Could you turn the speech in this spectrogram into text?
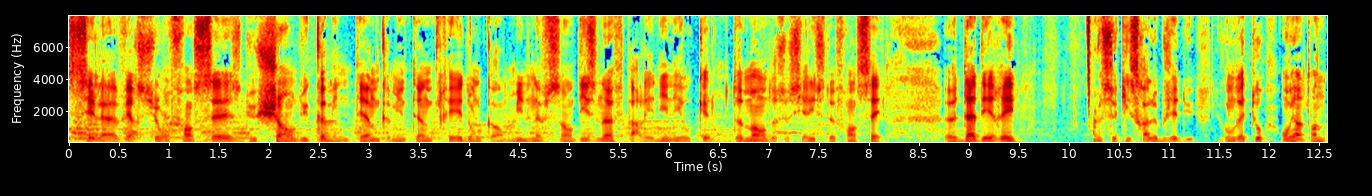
C'est la version française du chant du Comintern, Comintern créé donc en 1919 par Lénine et auquel on demande aux socialistes français euh, d'adhérer ce qui sera l'objet du, congrès de Tours. On vient entendre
